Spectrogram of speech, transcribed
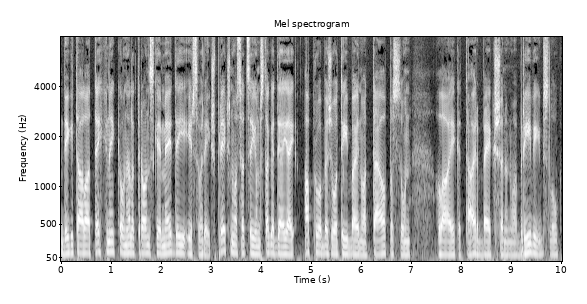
Digitālā tehnika un elektroniskie mediji ir svarīgs priekšnosacījums tagadējai aprobežotībai no telpas un laika. Tā ir bēgšana no brīvības. Lūk,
